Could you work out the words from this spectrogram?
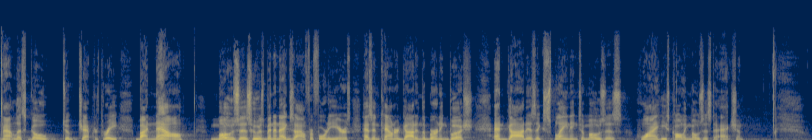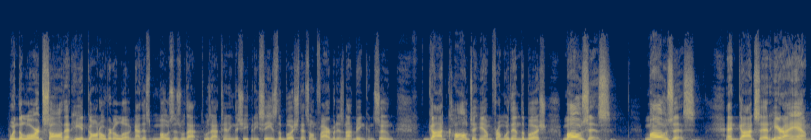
Now let's go to chapter 3. By now, Moses, who has been in exile for 40 years, has encountered God in the burning bush, and God is explaining to Moses why he's calling Moses to action. When the Lord saw that he had gone over to look, now this Moses was out, was out tending the sheep and he sees the bush that's on fire but is not being consumed. God called to him from within the bush, Moses, Moses. And God said, Here I am.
